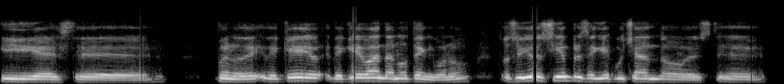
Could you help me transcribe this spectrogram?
Y este, bueno, de, qué, de qué banda no tengo, ¿no? Entonces yo siempre seguí escuchando este,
